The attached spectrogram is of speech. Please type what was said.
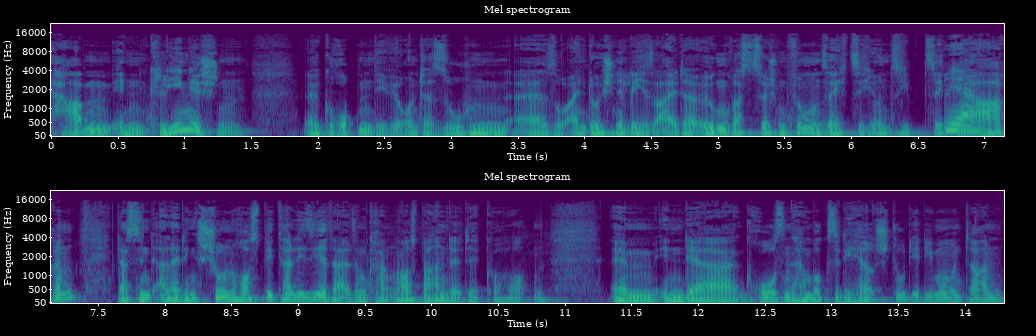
haben in klinischen äh, Gruppen, die wir untersuchen, äh, so ein durchschnittliches Alter irgendwas zwischen 65 und 70 ja. Jahren. Das sind allerdings schon hospitalisierte, also im Krankenhaus behandelte Kohorten. Ähm, in der großen Hamburg City Health Studie, die momentan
